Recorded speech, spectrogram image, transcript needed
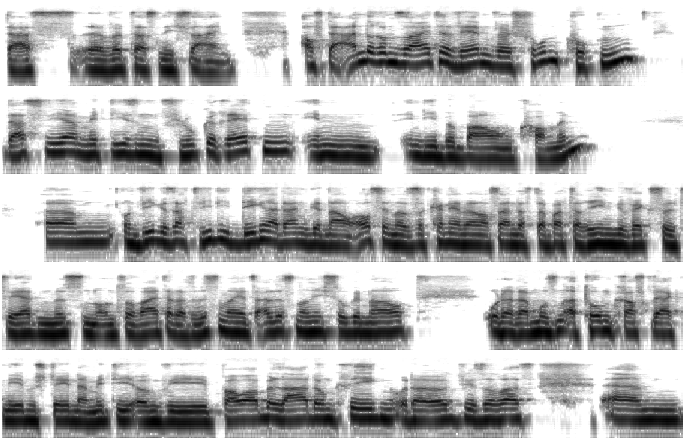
das äh, wird das nicht sein. Auf der anderen Seite werden wir schon gucken, dass wir mit diesen Fluggeräten in, in die Bebauung kommen. Ähm, und wie gesagt, wie die Dinger dann genau aussehen, also es kann ja dann auch sein, dass da Batterien gewechselt werden müssen und so weiter. Das wissen wir jetzt alles noch nicht so genau oder da muss ein Atomkraftwerk nebenstehen, damit die irgendwie Powerbeladung kriegen oder irgendwie sowas. Ähm,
